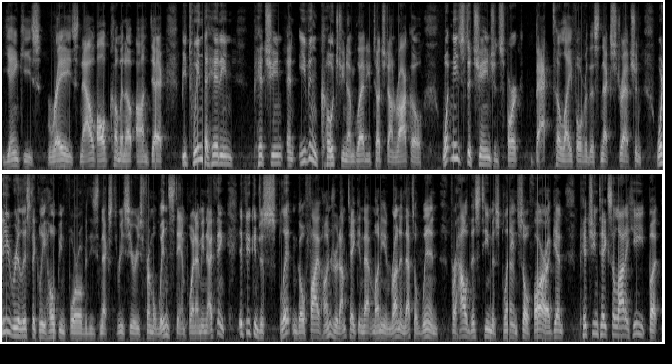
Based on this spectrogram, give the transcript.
Yankees, Rays, now all coming up on deck. Between the hitting, pitching, and even coaching, I'm glad you touched on Rocco. What needs to change and spark back to life over this next stretch? And what are you realistically hoping for over these next three series from a win standpoint? I mean, I think if you can just split and go 500, I'm taking that money and running. That's a win for how this team is playing so far. Again, pitching takes a lot of heat, but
